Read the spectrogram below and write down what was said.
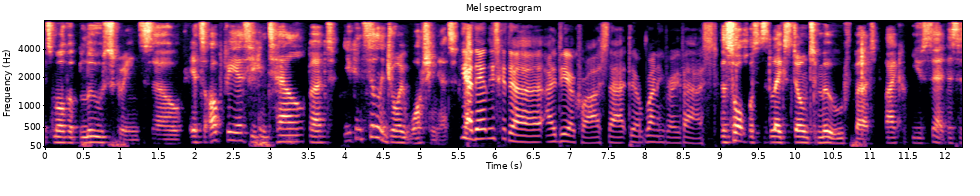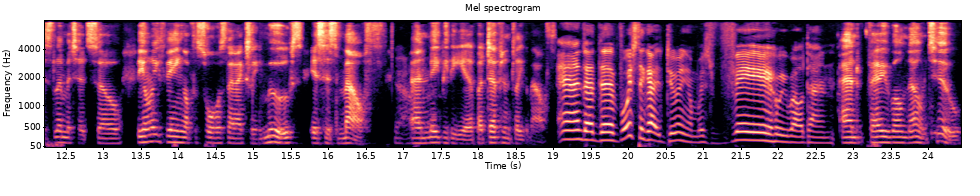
it's more of a blue screen, so it's obvious, you can tell, but you can still enjoy watching it. Yeah, they at least get the idea across that they're running very fast. The sawhorse's legs don't move, but like you said, this is limited, so the only thing of the sawhorse that actually moves is his mouth. Yeah. And maybe the ear, but definitely the mouth. And uh, the voice they got doing him was very well done. And very well known, too.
